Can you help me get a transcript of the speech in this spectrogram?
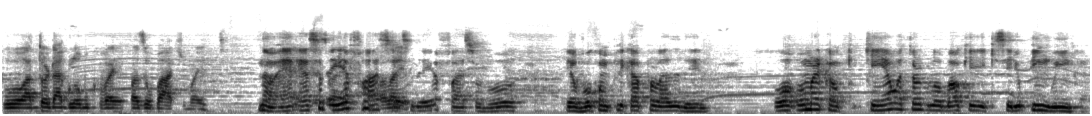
o ator da Globo que vai fazer o Batman aí? Não, é- essa daí é fácil, essa daí é fácil. Eu vou, eu vou complicar pro lado dele. Ô, ô Marcão, quem é o ator global que, que seria o pinguim, cara?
